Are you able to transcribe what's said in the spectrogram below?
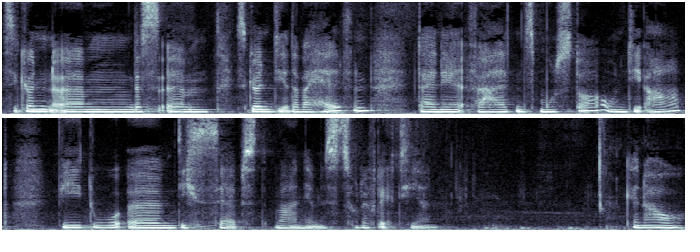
Sie können, ähm, das, ähm, sie können dir dabei helfen, deine Verhaltensmuster und die Art, wie du ähm, dich selbst wahrnimmst, zu reflektieren. Genau,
